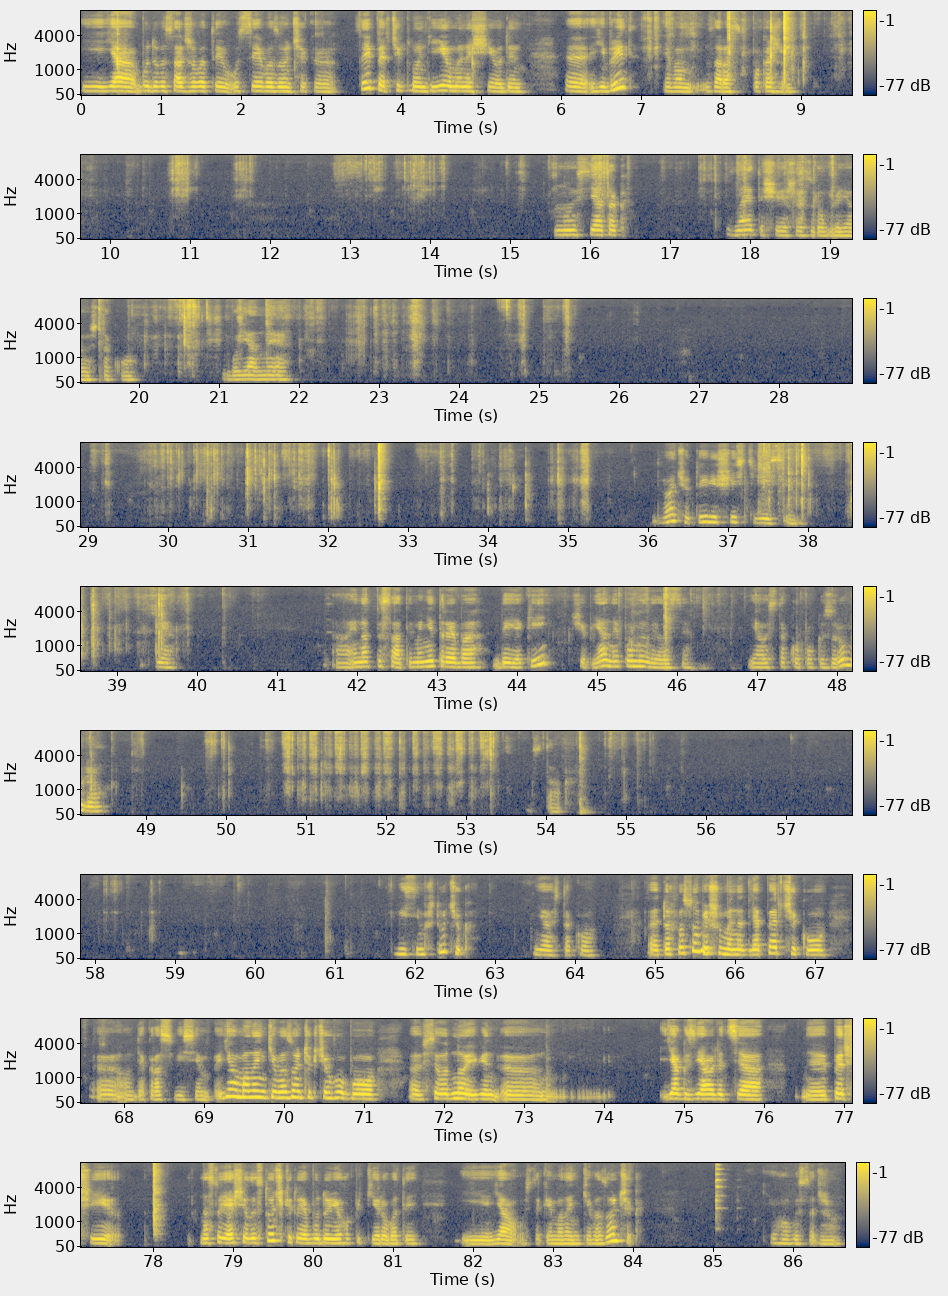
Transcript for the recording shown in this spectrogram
І я буду висаджувати у цей вазончик е, цей перчик блонді. Є у мене ще один е, гібрид. Я вам зараз покажу. Ну, ось я так, знаєте, що я зараз зроблю? Я ось таку, бо я не. Два, чотири, шість, вісім. Є. А, і написати мені треба деякий, щоб я не помилилася. Я ось таку поки зроблю. Ось так. Вісім штучок. Я ось тако. Е, Торфосуміш у мене для перчику, е, от якраз 8. Я маленький вазончик чого, бо е, все одно він, як з'являться е, перші настоящі листочки, то я буду його пікірувати. І я ось такий маленький вазончик його висаджу.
